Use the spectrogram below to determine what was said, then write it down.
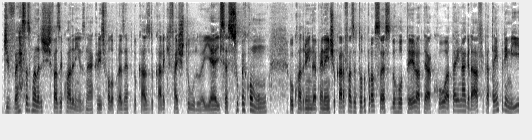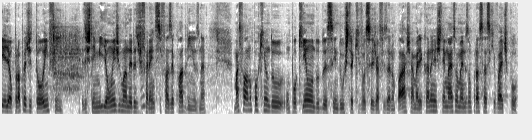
diversas maneiras de fazer quadrinhos, né? A Cris falou, por exemplo, do caso do cara que faz tudo. E é, isso é super comum, o quadrinho independente, o cara fazer todo o processo do roteiro até a cor, até ir na gráfica, até imprimir, ele é o próprio editor, enfim. Existem milhões de maneiras diferentes de fazer quadrinhos, né? Mas falando um pouquinho do um pouquinho do, dessa indústria que vocês já fizeram parte, a americana, a gente tem mais ou menos um processo que vai tipo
